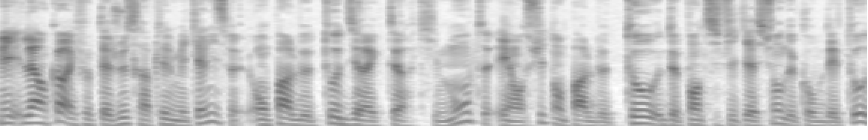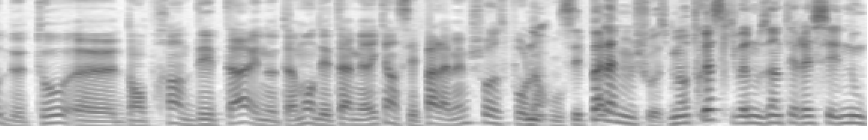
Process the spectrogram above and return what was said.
Mais là encore, il faut peut-être juste rappeler le mécanisme. On parle de taux directeur qui monte et ensuite on parle de taux de quantification de courbe des taux, de taux euh, d'emprunt d'État et notamment d'État américain. C'est pas la même chose pour le coup. Non, c'est pas la même chose. Mais en tout cas, ce qui va nous intéresser nous,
